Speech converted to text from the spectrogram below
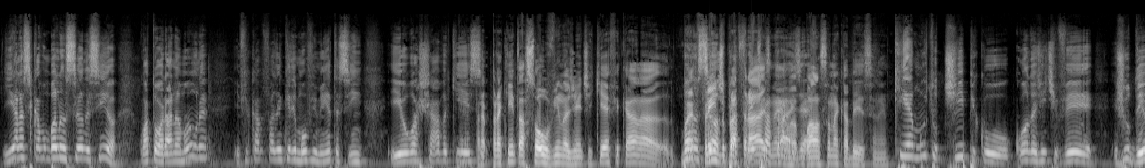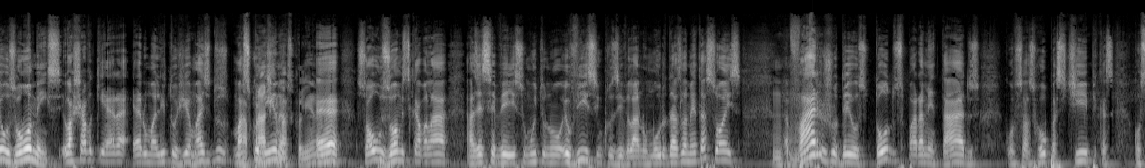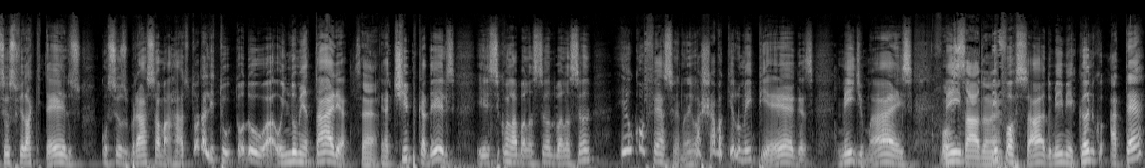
E elas ficavam balançando assim, ó, com a Torá na mão, né? E ficava fazendo aquele movimento assim. E eu achava que é, esse. Para quem tá só ouvindo a gente aqui, é ficar para frente para trás, pra né? Trás, é. Balançando a cabeça, né? Que é muito típico quando a gente vê judeus, homens. Eu achava que era, era uma liturgia mais do, masculina. masculina. É, né? só os homens ficavam lá. Às vezes você vê isso muito no. Eu vi isso, inclusive, lá no Muro das Lamentações. Uhum. Vários judeus, todos paramentados, com suas roupas típicas, com seus filactérios, com seus braços amarrados, toda ali, toda a indumentária é típica deles, eles ficam lá balançando, balançando. Eu confesso, Renan, eu achava aquilo meio piegas, meio demais, forçado, meio, né? meio forçado, meio mecânico, até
